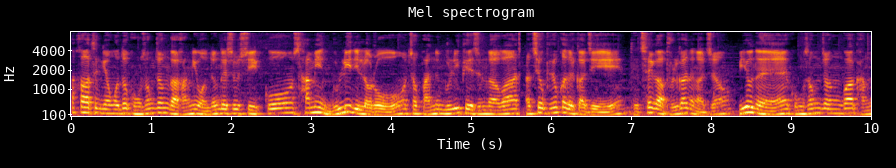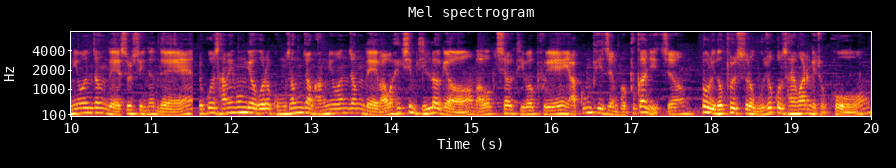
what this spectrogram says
타카 같은 경우도 공성전과 강리 원정대 쓸 수 있고 3인 물리 딜러로 적 받는 물리 피해 증가와 자체 오프 효과들까지 대체가 불가능하죠. 미오는 공성전과 강리 원정대에 쓸 수 있는데 조건 3인 공격으로 공성전 강리 원정대 마법 핵심 딜러 겸 마법 치약 디버프에 약공 피증 버프까지 있죠. 효율이 높을수록 무조건 사용하는 게 좋고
